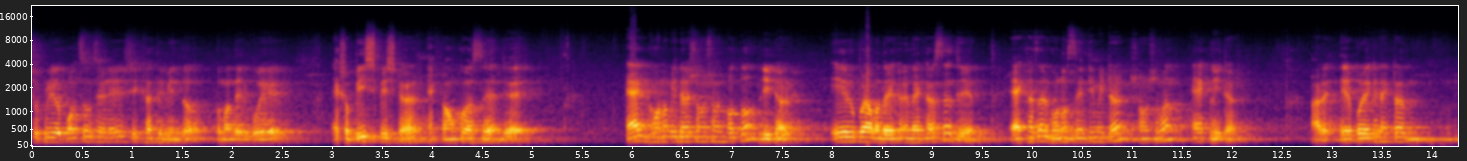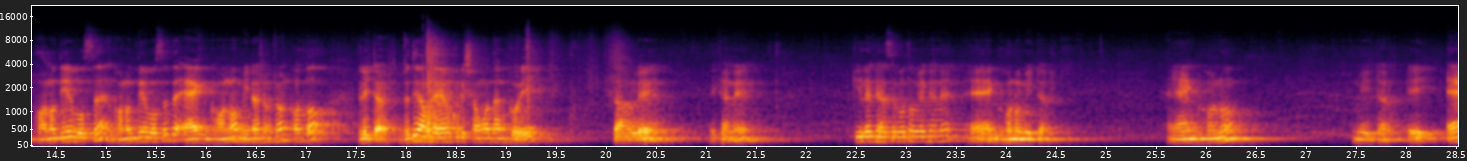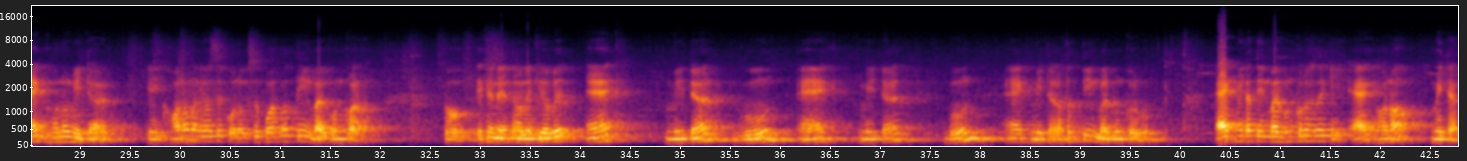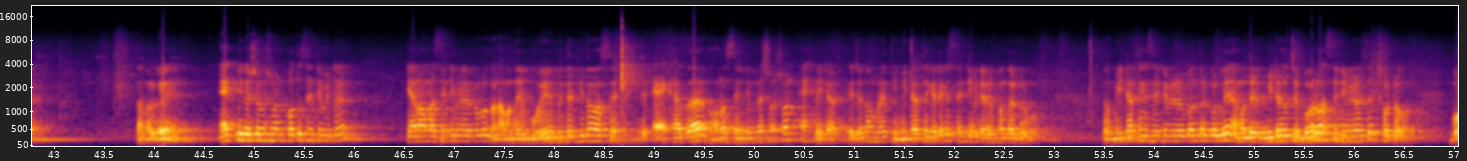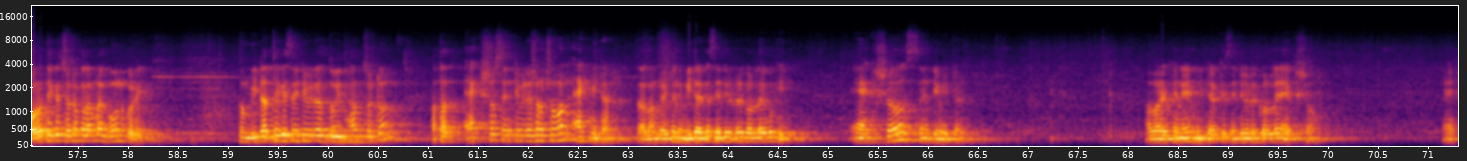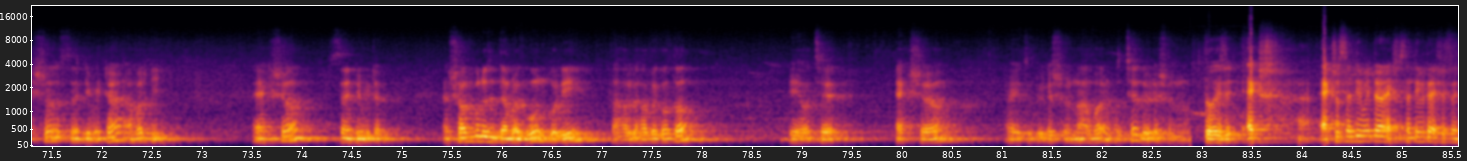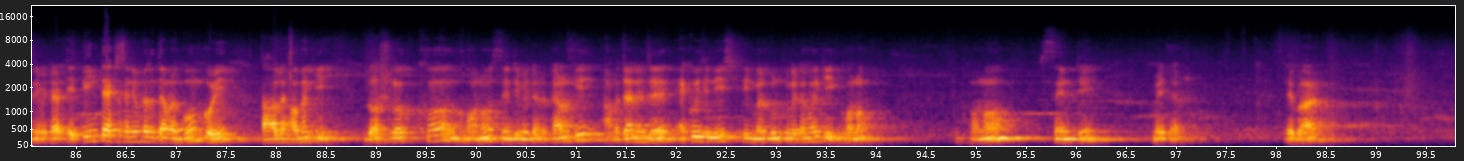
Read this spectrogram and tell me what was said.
সুপ্রিয় পঞ্চম শ্রেণির শিক্ষার্থীবৃন্দ, তোমাদের বইয়ের একশো বিশ পৃষ্ঠার একটা অঙ্ক আছে যে এক ঘনমিটার সমান কত লিটার? এর উপর আমাদের এখানে লেখা আছে যে এক হাজার ঘন সেন্টিমিটার সমান এক লিটার। আর এরপর এখানে একটা ঘন দিয়ে বলছে ঘন দিয়ে বলছে যে এক ঘন মিটার সমান কত লিটার। যদি আমরা এরকম করে সমাধান করি, তাহলে এখানে কি লেখা আছে প্রথমে এখানে? এক ঘন মিটার এক ঘন মিটার। এই এক ঘন মিটার এই ঘন মানে হচ্ছে কোনো কিছু পরপর তিনবার গুণ করা। তো এখানে তাহলে কি হবে? এক মিটার গুণ এক মিটার গুণ এক মিটার, অর্থাৎ তিনবার গুণ করব। এক মিটার তিনবার গুণ করলে হবে কি? এক ঘন মিটার তাহলে এক মিটার সমান সমান কত সেন্টিমিটার? কেন আমরা সেন্টিমিটার করব? কারণ আমাদের বইয়ের ভিতরে কি আছে? যে এক হাজার ঘন সেন্টিমিটার সমান এক লিটার এই জন্য আমরা কি মিটার থেকে এটাকে সেন্টিমিটার রূপান্তর করব? তো মিটার থেকে সেন্টিমিটার রূপান্তর করলে আমাদের মিটার হচ্ছে বড় আর সেন্টিমিটার হচ্ছে ছোট। বড় থেকে ছোট করে আমরা গুণ করি। তো মিটার থেকে সেন্টিমিটার দুই ধাপ ছোট, অর্থাৎ একশো সেন্টিমিটার সমান এক মিটার। তাহলে আমরা এখানে মিটারকে সেন্টিমিটার করে কি? একশো সেন্টিমিটার আবার এখানে মিটারকে সেন্টিমিটার করলে একশো। একশো সেন্টিমিটার আবার কি? একশো সেন্টিমিটার সবগুলো যদি আমরা গুণ করি, তাহলে হবে কত? এ হচ্ছে একশো দুইটা শূন্য আবার হচ্ছে দুইটা শূন্য। তো এই যে একশো সেন্টিমিটার একশো সেন্টিমিটার একশো সেন্টিমিটার, এই তিনটা একশো সেন্টিমিটার যদি আমরা গুণ করি, তাহলে হবে কি? দশ লক্ষ ঘন সেন্টিমিটার। কারণ কি? আমরা জানি যে একই জিনিস তিনবার গুণ করলে হয় কি? ঘন। ঘন সেন্টিমিটার। এবার,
